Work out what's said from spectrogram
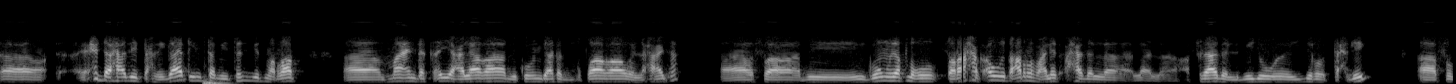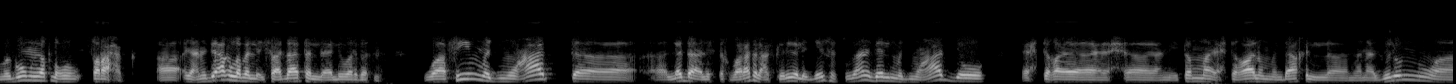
آه إحدى هذه التحقيقات أنت بتثبت مرات ما عندك أي علاقة بيكون جاتك بطاقة ولا حاجة فبيقوموا يطلقوا سراحك أو يتعرف عليك أحد ال- ال- الأفراد اللي بيجوا يجروا التحقيق فبيقوموا يطلقوا سراحك آه يعني دي أغلب الإفادات اللي وردتنا. وفي مجموعات آه لدى الاستخبارات العسكرية للجيش السوداني دي المجموعات جو احتغ... يعني تم احتغالهم من داخل منازلهم و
